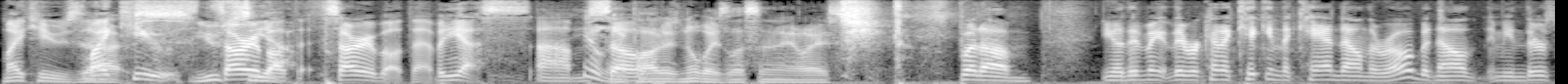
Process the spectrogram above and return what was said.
Mike Hughes. uh, Mike Hughes. UCF. Sorry about that. Sorry about that. But yes, um, You don't so apologize. Nobody's listening, anyways. but um, you know they may- they were kind of kicking the can down the road, but now I mean there's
